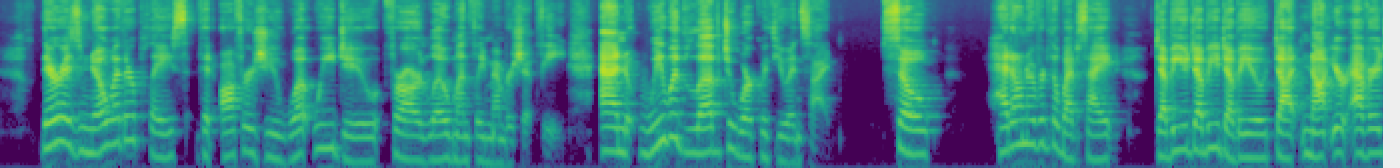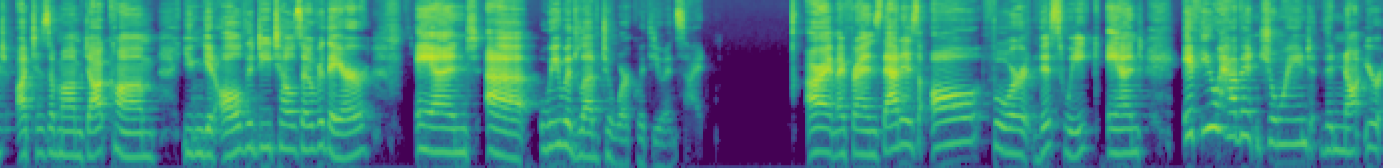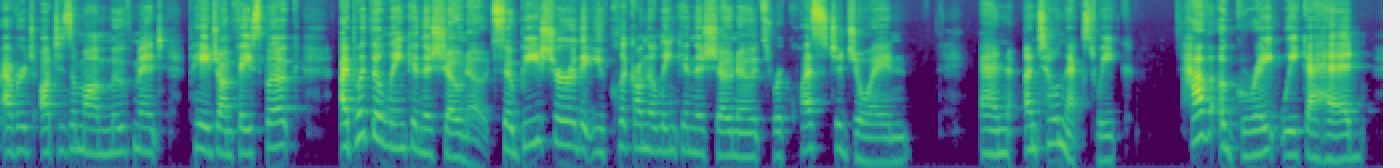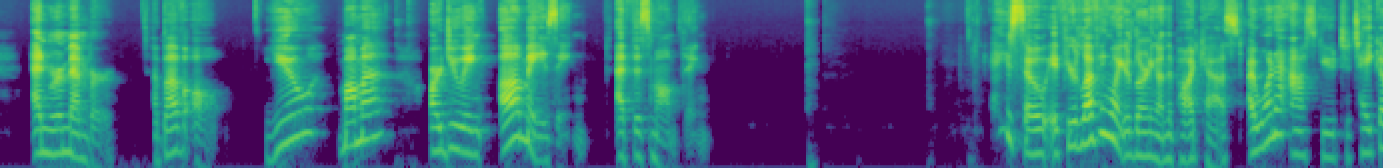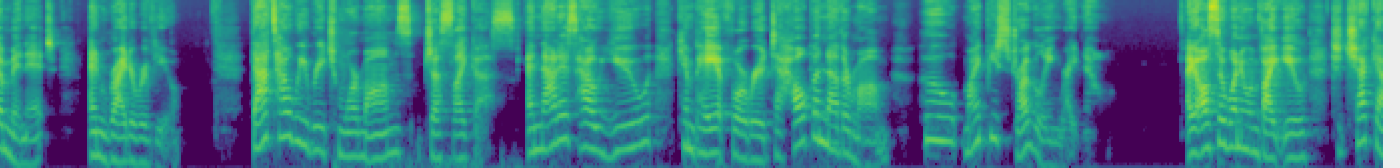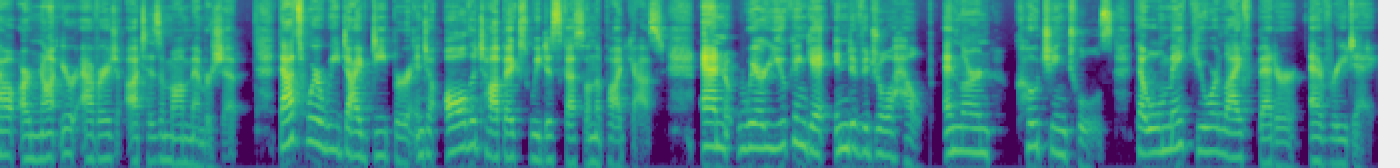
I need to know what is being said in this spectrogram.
There is no other place that offers you what we do for our low monthly membership fee. And we would love to work with you inside. So head on over to the website www.notyouraverageautismmom.com. You can get all the details over there, and uh, we would love to work with you inside. All right, my friends, that is all for this week. And if you haven't joined the Not Your Average Autism Mom movement page on Facebook, I put the link in the show notes. So be sure that you click on the link in the show notes, request to join. And until next week, have a great week ahead. And remember, above all, you, mama, are doing amazing at this mom thing. Hey, so if you're loving what you're learning on the podcast, I want to ask you to take a minute and write a review. That's how we reach more moms just like us. And that is how you can pay it forward to help another mom who might be struggling right now. I also want to invite you to check out our Not Your Average Autism Mom membership. That's where we dive deeper into all the topics we discuss on the podcast and where you can get individual help and learn coaching tools that will make your life better every day.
